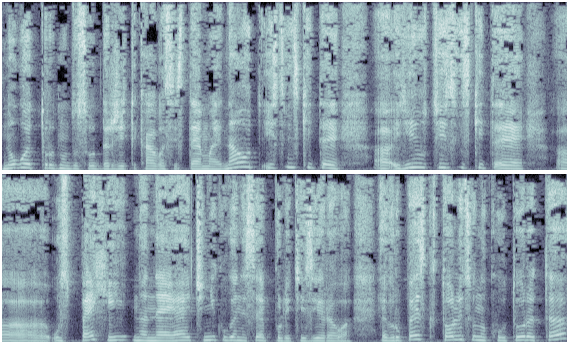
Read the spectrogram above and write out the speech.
Много е трудно да се удържи такава система. Една от истинските, един от истинските успехи на нея е, че никога не се е политизирала. Европейска столица на културата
